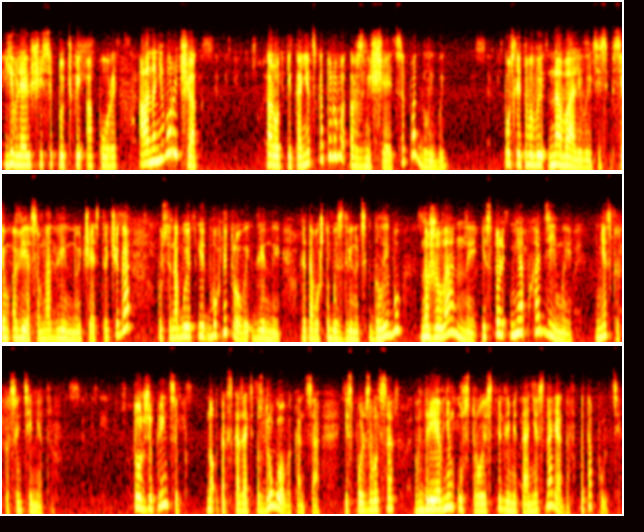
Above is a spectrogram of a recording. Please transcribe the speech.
являющийся точкой опоры, а на него рычаг, короткий конец которого размещается под глыбой. После этого вы наваливаетесь всем весом на длинную часть рычага, пусть она будет и двухметровой длины, для того, чтобы сдвинуть глыбу на желанные и столь необходимые несколько сантиметров. Тот же принцип, но, так сказать, с другого конца, использовался в древнем устройстве для метания снарядов – катапульте.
